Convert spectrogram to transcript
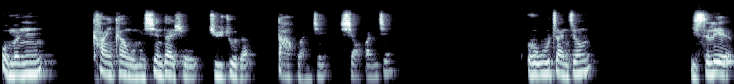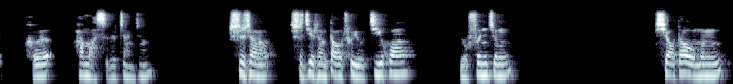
我们。看一看我们现在所居住的大环境、小环境，俄乌战争、以色列和哈马斯的战争，世上世界上到处有饥荒、有纷争。小到我们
